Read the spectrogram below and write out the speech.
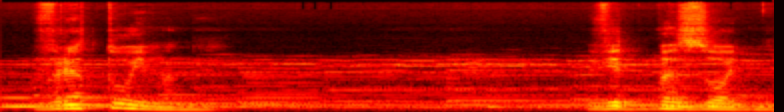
Врятуй мене від безодні.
